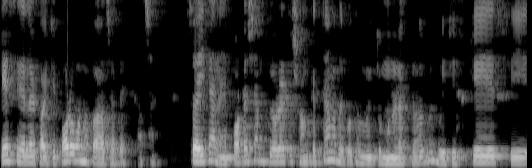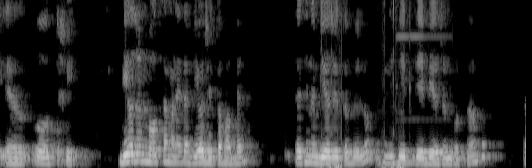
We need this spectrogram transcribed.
কেসিএল এর কয়টি পরমাণু পাওয়া যাবে? আচ্ছা সো এখানে পটাশিয়াম ক্লোরাইডের সংকেতটা আমাদের প্রথমে একটু মনে রাখতে হবে which is K C L O three বিয়োজন বলছে মানে এটা বিয়োজিত হবে। তো এখানে বিয়োজিত হইল, এখানে হিট দিয়ে বিয়োজন করতে হবে। তো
